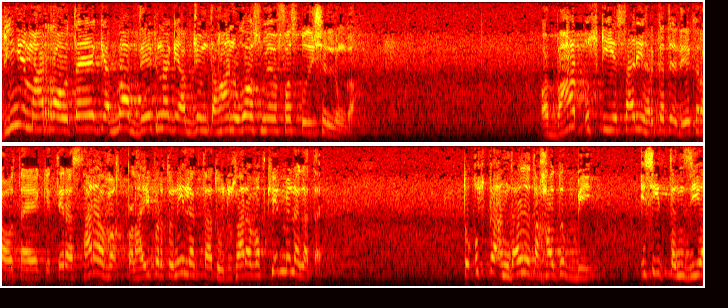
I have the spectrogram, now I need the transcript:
ڈینگے مار رہا ہوتا ہے کہ ابا آپ دیکھنا کہ اب جو امتحان ہوگا، اس میں میں فرسٹ پوزیشن لوں گا۔ اور باپ اس کی یہ ساری حرکتیں دیکھ رہا ہوتا ہے کہ تیرا سارا وقت پڑھائی پر تو نہیں لگتا تو, تو سارا وقت کھیل میں لگاتا ہے۔ تو اس کا انداز تخاتب بھی اسی تنزیہ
